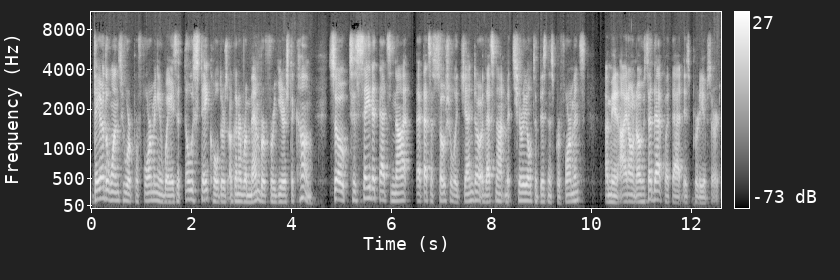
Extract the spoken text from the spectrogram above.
they are the ones who are performing in ways that those stakeholders are going to remember for years to come. So to say that that's not that that's a social agenda or that's not material to business performance, I mean, I don't know who said that, but that is pretty absurd.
